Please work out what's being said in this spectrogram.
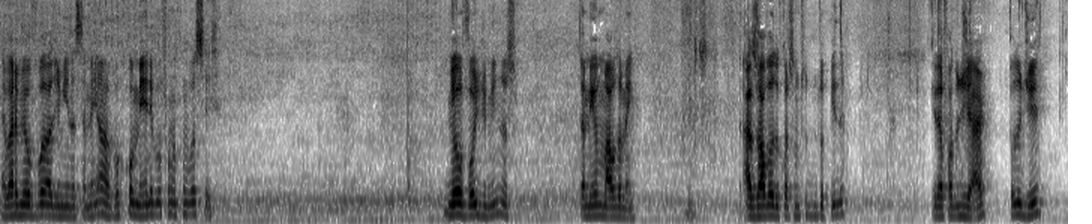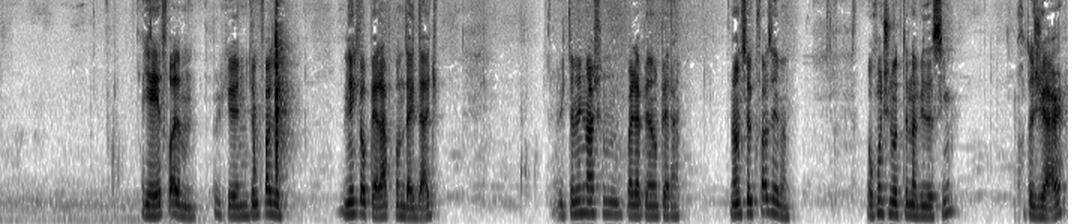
Agora meu avô lá de Minas também, ó, vou comendo e vou falando com vocês. Meu avô de Minas tá meio mal também. As válvulas do coração tudo entupidas e dá falta de ar todo dia. E aí é foda, mano. Porque não tem o que fazer. Nem que operar por conta da idade. E também não acho que não vale a pena operar. Não sei o que fazer, mano. Ou continua tendo a vida assim, falta de ar,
